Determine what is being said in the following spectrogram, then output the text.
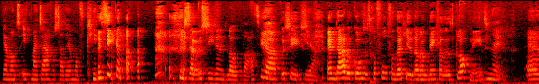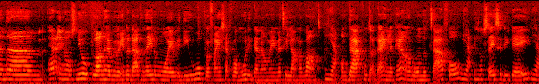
Ja, want ik, mijn tafel staat helemaal verkeerd. Die staat precies in het looppad. Ja, precies. Ja. En daardoor komt het gevoel van dat je dan ook denkt van het klopt niet. Nee. En ehm, in ons nieuwe plan hebben we inderdaad een hele mooie, die hoek waarvan je zegt, wat moet ik daar nou mee met die lange wand? Ja. Want daar komt uiteindelijk hè, een ronde tafel, Ja. is nog steeds het idee. Ja,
